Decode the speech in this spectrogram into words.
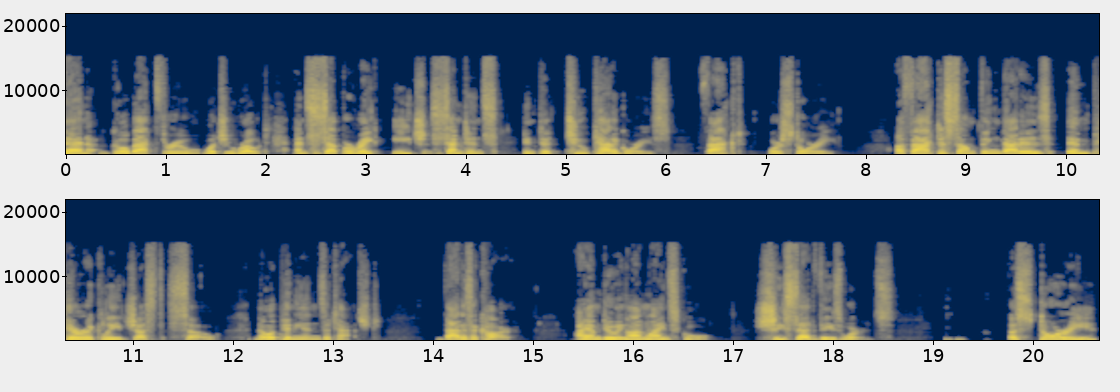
Then go back through what you wrote and separate each sentence into two categories fact or story. A fact is something that is empirically just so, no opinions attached. That is a car. I am doing online school she said these words. A story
